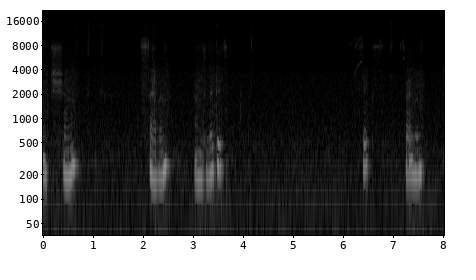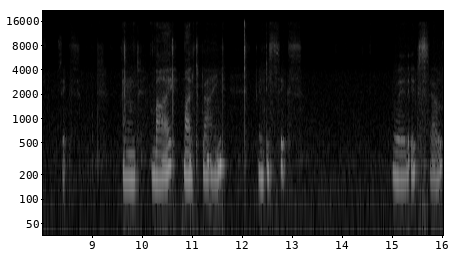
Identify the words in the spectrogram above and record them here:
option 7 and that is 6 7 6 and by multiplying 26 with itself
